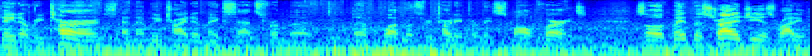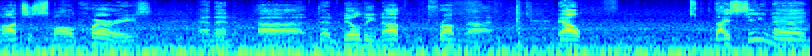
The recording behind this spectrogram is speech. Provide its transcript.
data returns, and then we try to make sense from the, the what was returning from these small queries. So the strategy is writing lots of small queries, and then uh, then building up from that. Now, I seen a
